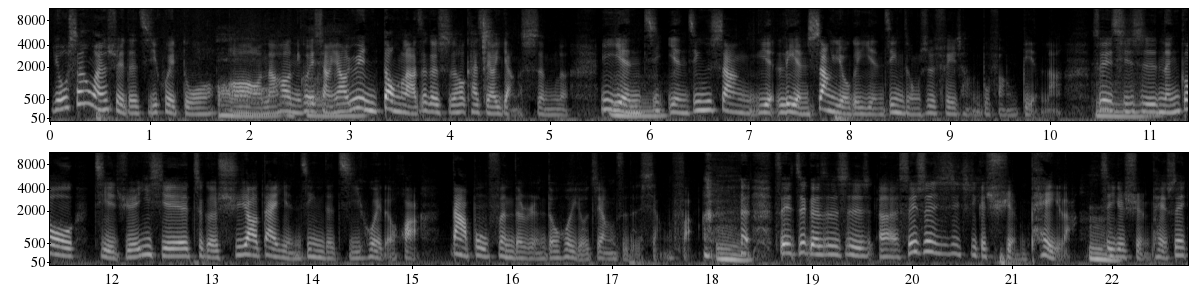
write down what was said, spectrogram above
游山玩水的机会多哦，哦。然后你会想要运动啦，这个时候开始要养生了。你眼睛、嗯、眼睛上眼脸上有个眼镜，总是非常的不方便啦。所以其实能够解决一些这个需要戴眼镜的机会的话。大部分的人都会有这样子的想法，嗯、所以这个是是呃，所以说是是一个选配啦，嗯、是一个选配。所以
